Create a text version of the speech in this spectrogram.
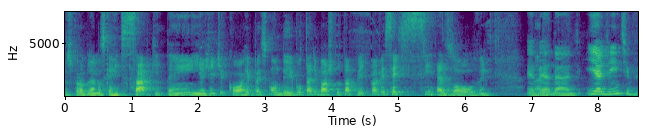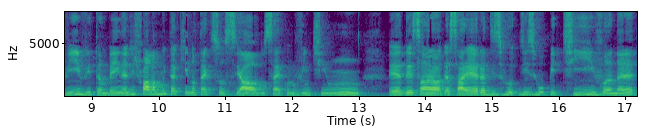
pros problemas que a gente sabe que tem e a gente corre para esconder e botar debaixo do tapete para ver se eles se resolvem. É né? verdade. E a gente vive também, né? A gente fala muito aqui no Tech Social do século XXI, é, dessa, dessa era disru- disruptiva, né?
